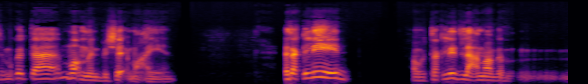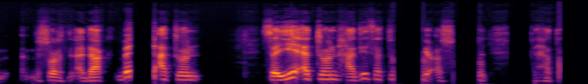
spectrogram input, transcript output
يسموك أنت مؤمن بشيء معين. التقليد أو التقليد الأعمى بصورة الأدق بدعة سيئة حديثة في عصور الانحطاط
